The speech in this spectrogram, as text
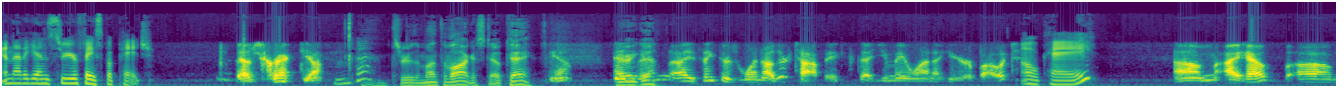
And that again is through your Facebook page. That's correct. Yeah. Okay. Through the month of August. Okay. Yeah. Very and good. then I think there's one other topic that you may want to hear about. Okay. Um, I have um,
